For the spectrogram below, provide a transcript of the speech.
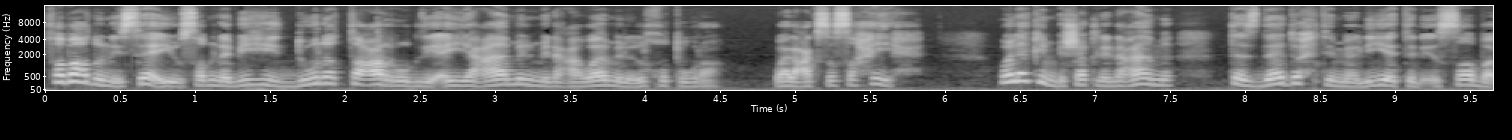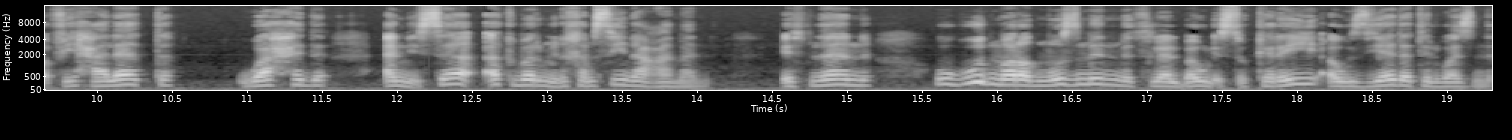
فبعض النساء يصبن به دون التعرض لأي عامل من عوامل الخطورة، والعكس صحيح، ولكن بشكل عام تزداد احتمالية الإصابة في حالات واحد النساء أكبر من خمسين عاما. اثنان وجود مرض مزمن مثل البول السكري أو زيادة الوزن.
